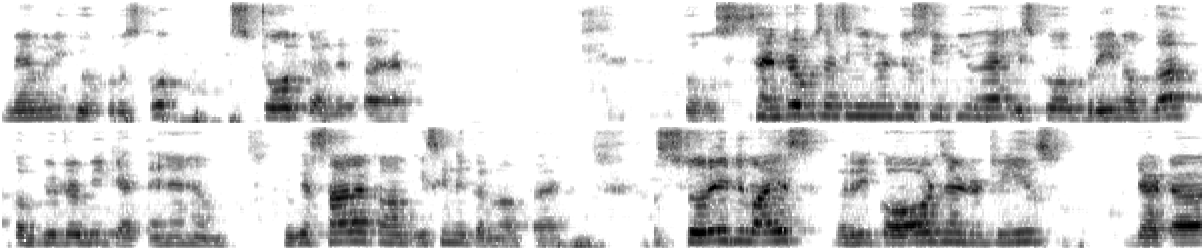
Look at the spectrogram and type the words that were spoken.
मेमोरी के ऊपर उसको स्टोर कर देता है। तो सेंट्रल प्रोसेसिंग यूनिट जो सीपीयू है, इसको ब्रेन ऑफ़ द कंप्यूटर भी कहते हैं हम, क्योंकि सारा काम इसी ने करना होता है। Storage device records and retrieves data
